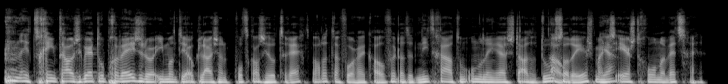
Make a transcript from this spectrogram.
Het ging trouwens, ik werd erop gewezen door iemand die ook luistert naar de podcast, heel terecht. We hadden het daar vorige week over, dat het niet gaat om onderling resultaat of doelsaldo Oh, eerst, maar het is eerst gewonnen wedstrijden.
